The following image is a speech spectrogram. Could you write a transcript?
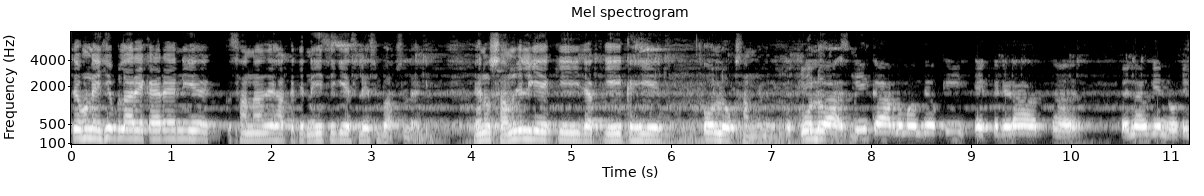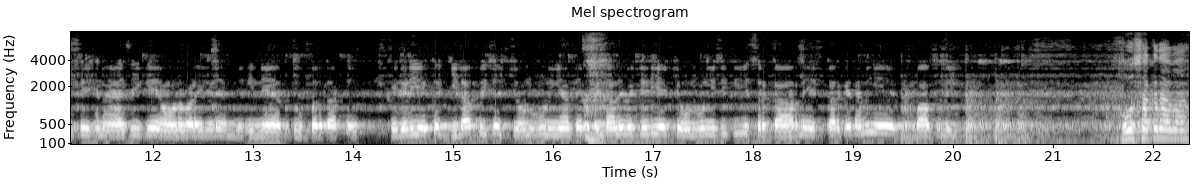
ਤੇ ਹੁਣ ਇਹੀ ਬੁਲਾਰੇ ਕਹਿ ਰਹੇ ਨੇ ਇਹ ਕਿਸਾਨਾਂ ਦੇ ਹੱਕ 'ਚ ਨਹੀਂ ਸੀਗੀ ਇਸ ਲਈ ਅਸੀਂ ਵਾਪਸ ਲੈ ਲਈ ਇਹਨੂੰ ਸਮਝ ਲਈਏ ਕੀ ਜਾਂ ਕੀ ਕਹੀਏ ਉਹ ਲੋਕ ਸਮਝਣਗੇ। ਉਹ ਲੋਕ ਕਾ- ਕਾਰਨ ਮੰਨਦੇ ਹੋ ਕਿ ਇੱਕ ਜਿਹੜਾ ਪਹਿਲਾਂ ਕਿ ਨੋਟੀਫਿਕੇਸ਼ਨ ਆਇਆ ਸੀ ਕਿ ਆਉਣ ਵਾਲੇ ਜਿਹੜੇ ਮਹੀਨੇ ਆ, ਅਕਤੂਬਰ ਤੱਕ ਕਿ ਜਿਹੜੀ ਇੱਕ ਜ਼ਿਲ੍ਹਾ ਪ੍ਰੀਸ਼ਦ ਚੋਣ ਹੋਣੀ ਆ ਤੇ ਪਿੰਡਾਂ ਦੇ ਵਿੱਚ ਜਿਹੜੀ ਇਹ ਚੋਣ ਹੋਣੀ ਸੀ ਕਿ ਇਹ ਸਰਕਾਰ ਨੇ ਇਸ ਕਰਕੇ ਤਾਂ ਨਹੀਂ ਇਹ ਵਾਪਸ ਲਈ? ਹੋ ਸਕਦਾ ਵਾ।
